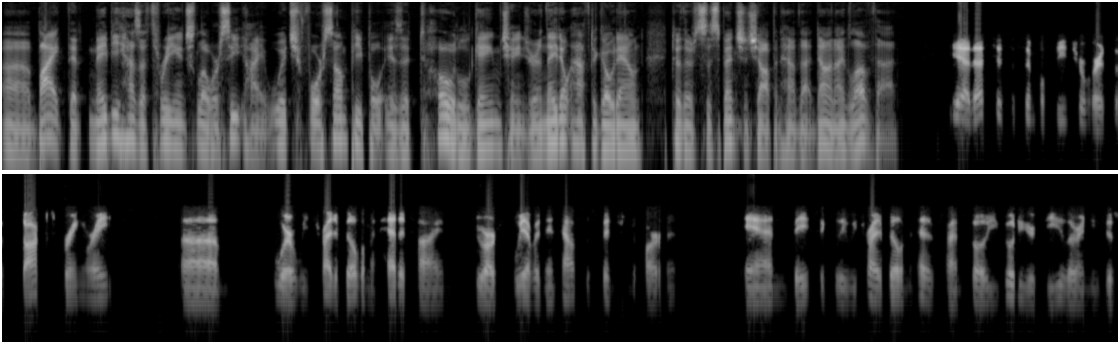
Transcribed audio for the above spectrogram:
uh, bike that maybe has a three inch lower seat height, which for some people is a total game changer, and they don't have to go down to their suspension shop and have that done. I love that. Yeah, that's just a simple feature where it's a stock spring rate, um, where we try to build them ahead of time through our. We have an in-house suspension department, and basically we try to build them ahead of time. So you go to your dealer and you just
